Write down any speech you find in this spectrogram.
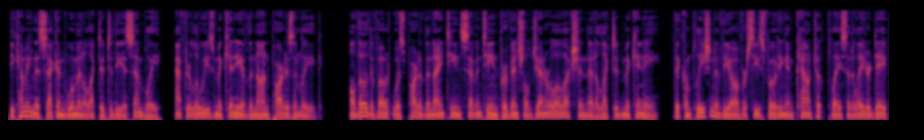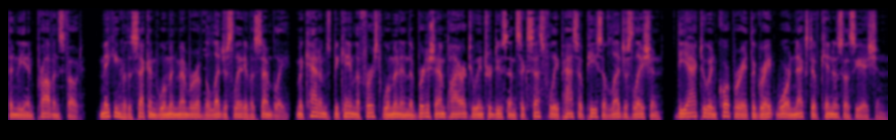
becoming the second woman elected to the assembly, after Louise McKinney of the Nonpartisan League. Although the vote was part of the 1917 provincial general election that elected McKinney, the completion of the overseas voting and count took place at a later date than the in-province vote making her the second woman member of the Legislative Assembly. MacAdams became the first woman in the British Empire to introduce and successfully pass a piece of legislation, the Act to incorporate the Great War Next of Kin Association.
